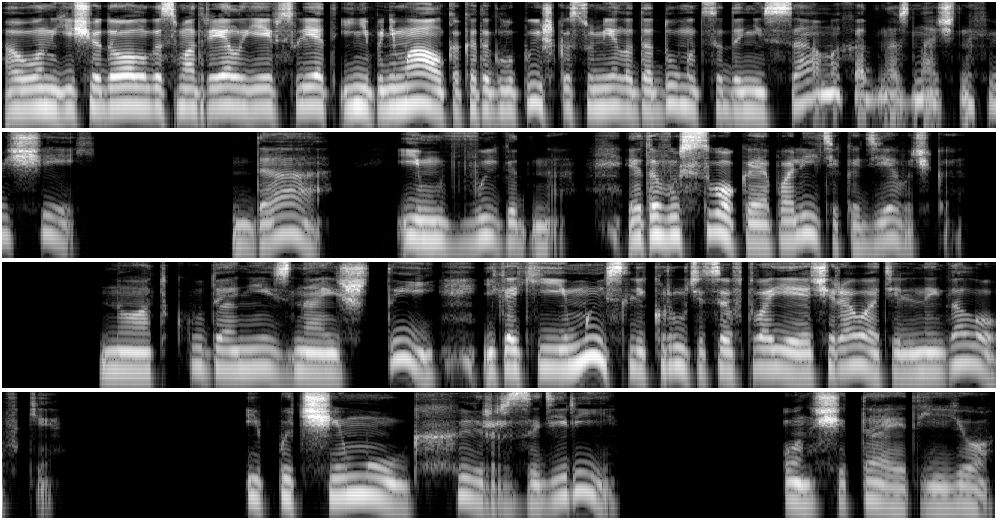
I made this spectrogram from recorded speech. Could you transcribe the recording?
а он еще долго смотрел ей вслед и не понимал, как эта глупышка сумела додуматься до не самых однозначных вещей. Да, им выгодно. Это высокая политика, девочка. Но откуда о ней знаешь ты и какие мысли крутятся в твоей очаровательной головке? И почему, Гхыр, задери, он считает ее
